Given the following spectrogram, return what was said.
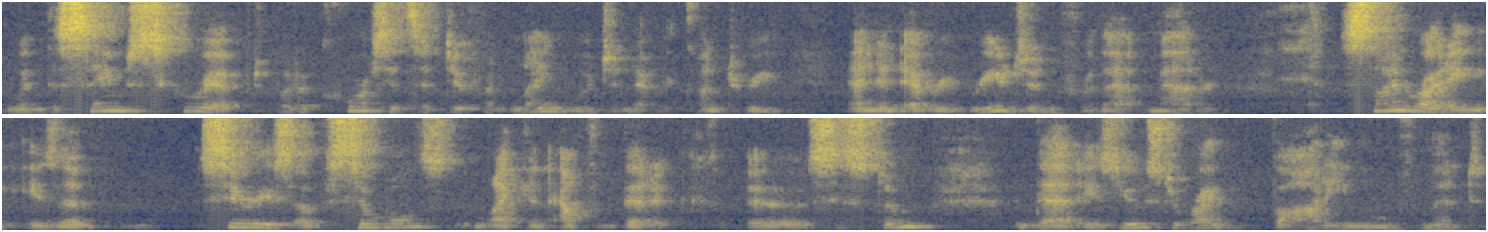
with the same script, but of course it's a different language in every country and in every region for that matter. Sign writing is a series of symbols, like an alphabetic uh, system that is used to write body movement.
